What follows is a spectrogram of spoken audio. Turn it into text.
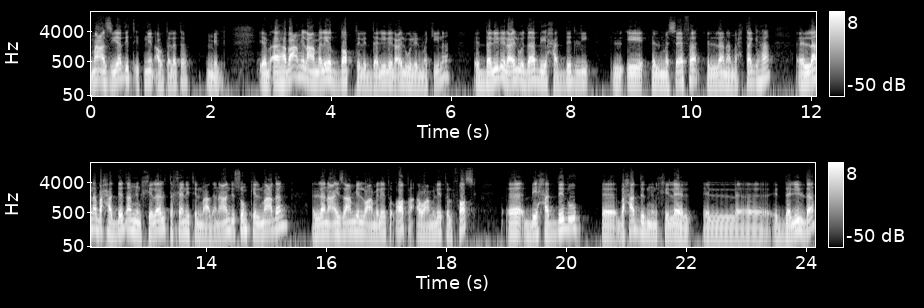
مع زيادة 2 أو 3 ملي يبقى هبعمل عملية ضبط للدليل العلوي للماكينة. الدليل العلوي ده بيحدد لي الايه المسافة اللي أنا محتاجها اللي أنا بحددها من خلال تخانة المعدن. أنا عندي سمك المعدن اللي أنا عايز أعمل له عملية القطع أو عملية الفصل. آه، بيحدده آه، بحدد من خلال ال- آه، الدليل ده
